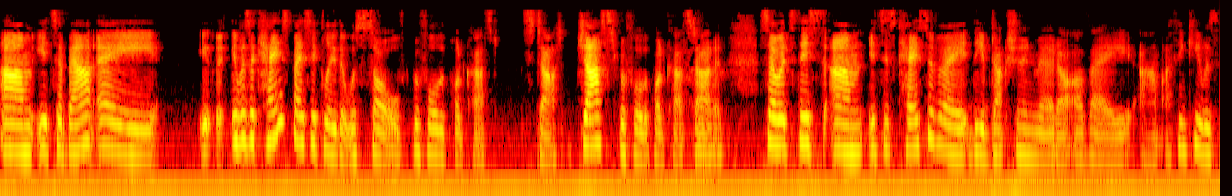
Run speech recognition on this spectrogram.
Um, it's about a. It, it was a case basically that was solved before the podcast start, just before the podcast started. So it's this um, it's this case of a the abduction and murder of a um, I think he was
